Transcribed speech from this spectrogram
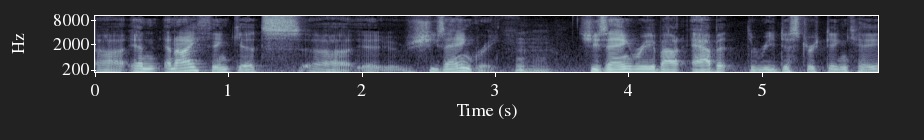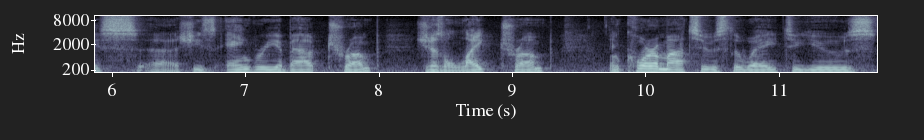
uh, and and I think it's uh, she's angry. Mm-hmm. She's angry about Abbott, the redistricting case. Uh, she's angry about Trump. She doesn't like Trump. And Korematsu is the way to use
